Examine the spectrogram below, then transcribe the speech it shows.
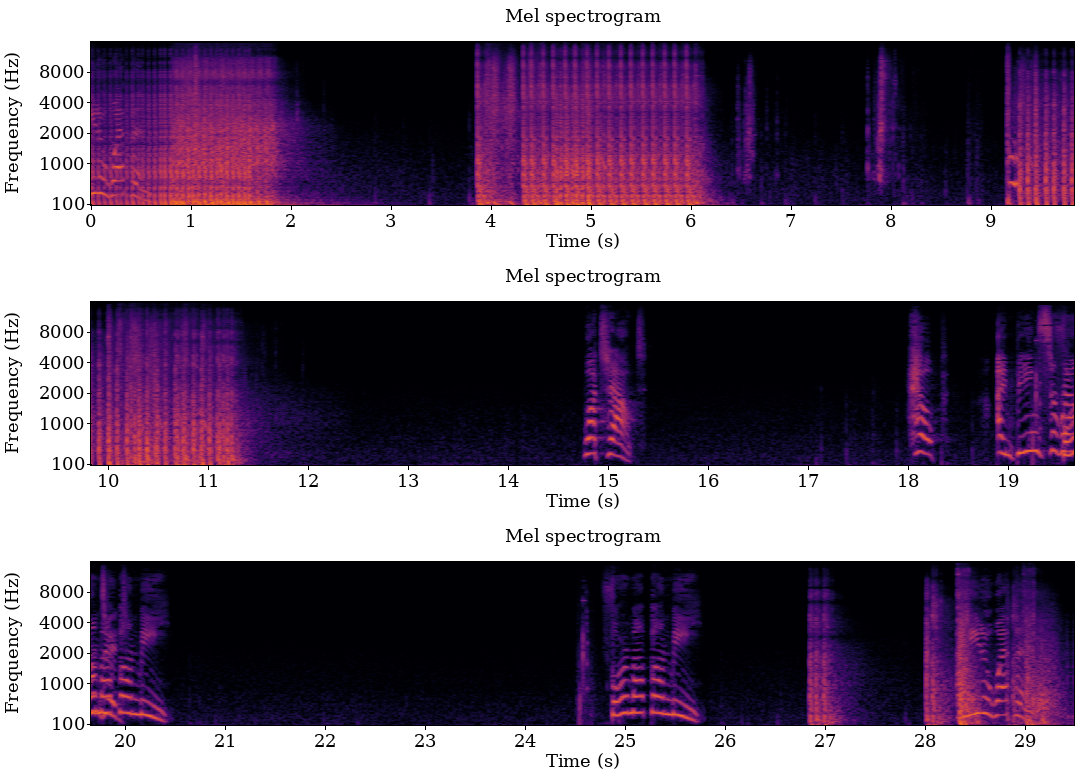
I need a weapon. Watch out! Help! I'm being surrounded! Form up on me! Form up on me! I need a weapon!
